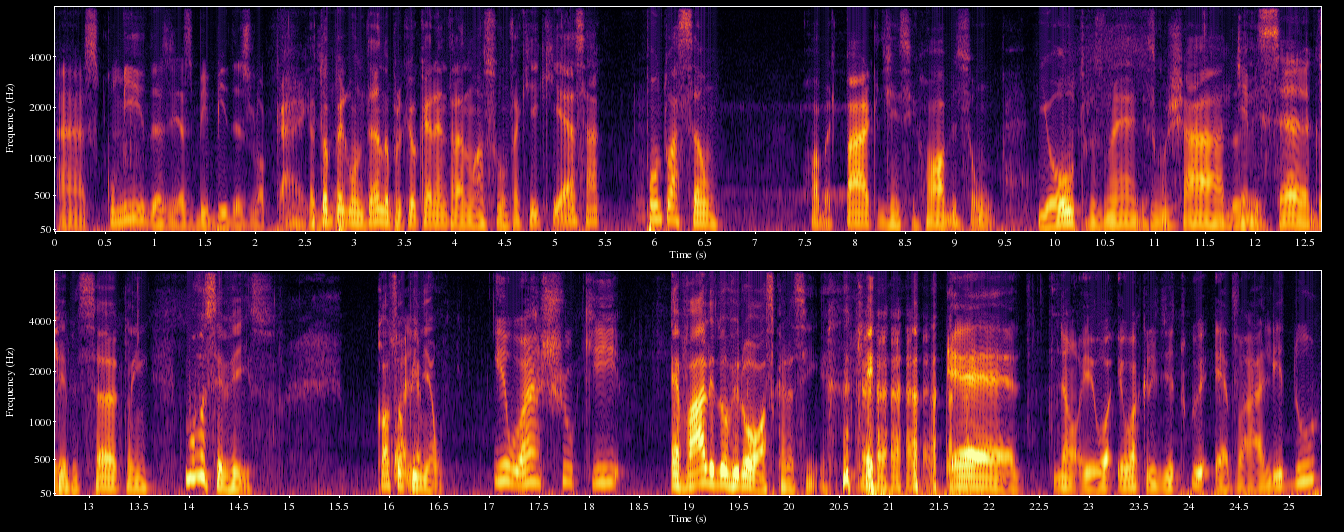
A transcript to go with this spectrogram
às comidas e às bebidas locais. Eu estou né? perguntando porque eu quero entrar num assunto aqui que é essa pontuação. Robert Park, Jensen Robinson e outros, né? Descochados. James e- Suckling. James Suckling. Como você vê isso? Qual a sua Olha, opinião? Eu acho que É válido ou virou Oscar, assim? é. Não, eu, eu acredito que é válido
